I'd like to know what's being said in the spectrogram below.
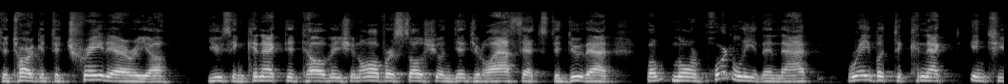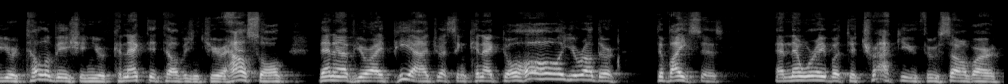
to target the trade area using connected television, all of our social and digital assets to do that. But more importantly than that, we're able to connect into your television, your connected television to your household, then have your IP address and connect to all your other devices. And then we're able to track you through some of our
